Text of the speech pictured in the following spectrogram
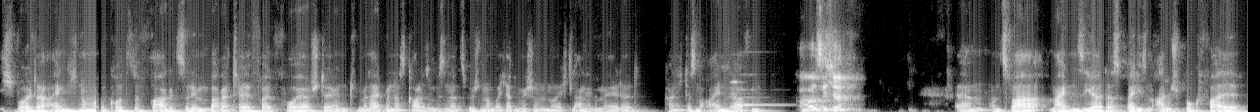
ich wollte eigentlich noch mal kurz eine Frage zu dem Bagatellfall vorher stellen. Tut mir leid, wenn das gerade so ein bisschen dazwischen, aber ich hatte mich schon recht lange gemeldet. Kann ich das noch einwerfen? Aber sicher. Ähm, und zwar meinten Sie ja, dass bei diesem Anspuckfall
